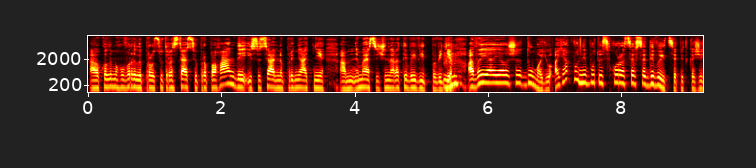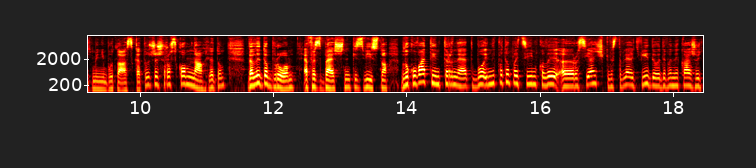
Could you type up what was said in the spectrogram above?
А, коли ми говорили про цю трансляцію пропаганди і соціально прийнятні а, меседжі, наративи відповіді. А ви я, я вже думаю, а як вони будуть скоро це все дивитися? Підкажіть мені, будь ласка. Тут же ж Роском нагляду дали добро, ФСБшники, звісно, блокувати інтернет, бо не подобається їм, коли е, росіянчики виставляють відео, де вони кажуть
